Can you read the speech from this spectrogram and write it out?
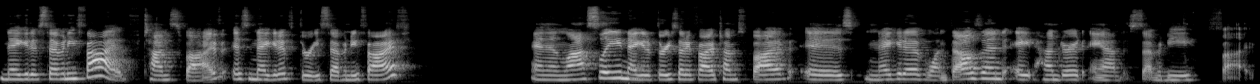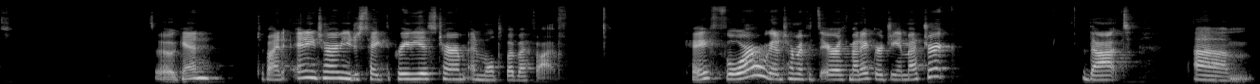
Negative 75 times 5 is negative 375. And then lastly, negative 375 times 5 is negative 1,875. So again, to find any term, you just take the previous term and multiply by 5. Okay, 4, we're going to determine if it's arithmetic or geometric. That um,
